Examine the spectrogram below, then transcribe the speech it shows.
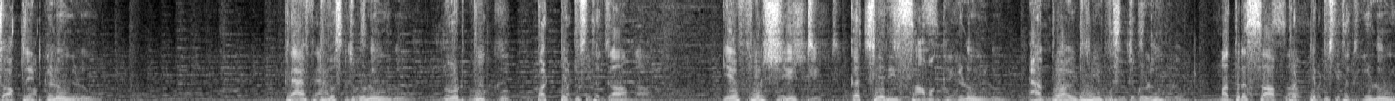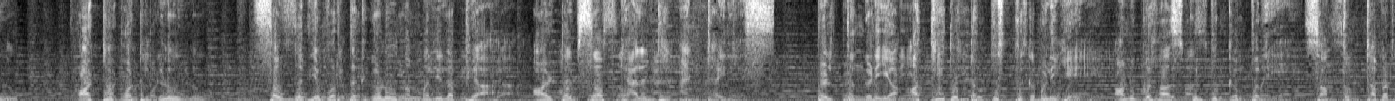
ಚಾಕ್ಲೇಟ್ಗಳು, ಕ್ರಾಫ್ಟ್ ವಸ್ತುಗಳು, ನೋಟ್ಬುಕ್ ಪಠ್ಯ ಪುಸ್ತಕ ಎ ಫೋರ್ ಶೀಟ್, ಕಚೇರಿ ಸಾಮಗ್ರಿಗಳು, ಎಂಬ್ರಾಯ್ಡರಿ ವಸ್ತುಗಳು, ಮದ್ರಸಾ ಪಠ್ಯ ಪುಸ್ತಕಗಳು ವಾಟರ್ ಬಾಟಲ್ಗಳು ಸೌಂದರ್ಯ ವರ್ಧಕಗಳು ನಮ್ಮಲ್ಲಿ ಲಭ್ಯ. All types of calendar and diaries ಬೆಳ್ತಂಗಡಿಯ ಅತಿ ದೊಡ್ಡ ಪುಸ್ತಕ ಮಳಿಗೆ Anugraha school book company Santoor tower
